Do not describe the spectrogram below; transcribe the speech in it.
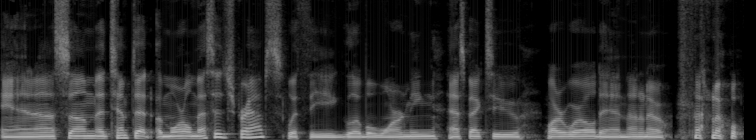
and uh, some attempt at a moral message, perhaps, with the global warming aspect to Waterworld, and I don't know, I don't know,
